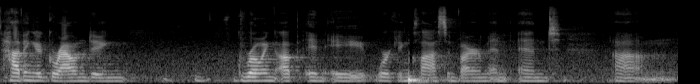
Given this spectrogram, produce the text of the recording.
having a grounding growing up in a working class environment and um,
